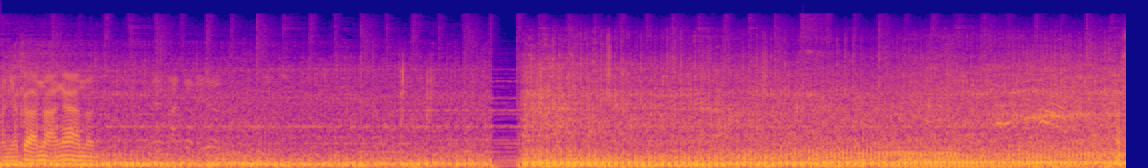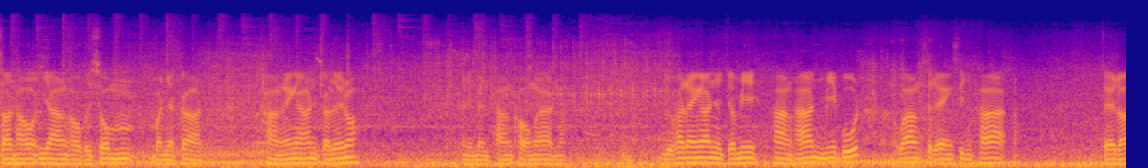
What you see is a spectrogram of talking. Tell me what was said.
บรรยากาศหน้างานเนาะอาสานเขายางเขาไปชมบรรยากาศทางในงานกันเลยเนาะอันนี้เป็นทางเข้างานนะอยู่ภายในงานเนี่ยจะมีห้างห้านมีบูธวางแสดงสินค้า แต่ละ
